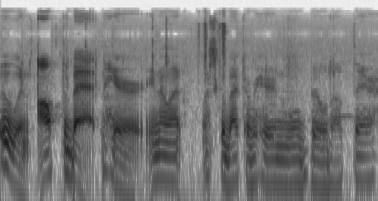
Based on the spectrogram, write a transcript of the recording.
Ooh, and off the bat here, you know what? Let's go back over here and we'll build up there.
